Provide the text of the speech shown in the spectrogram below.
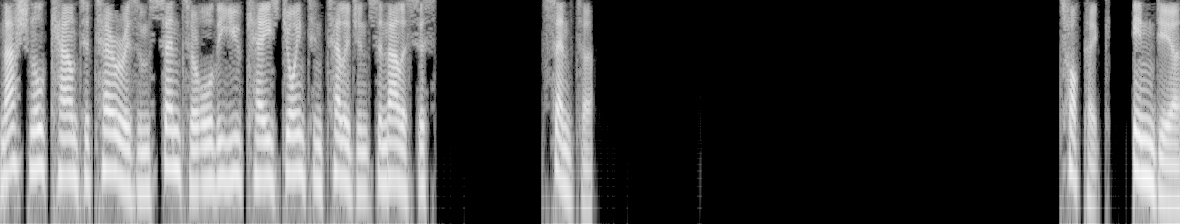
National Counter-Terrorism Centre or the UK's Joint Intelligence Analysis Centre. India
